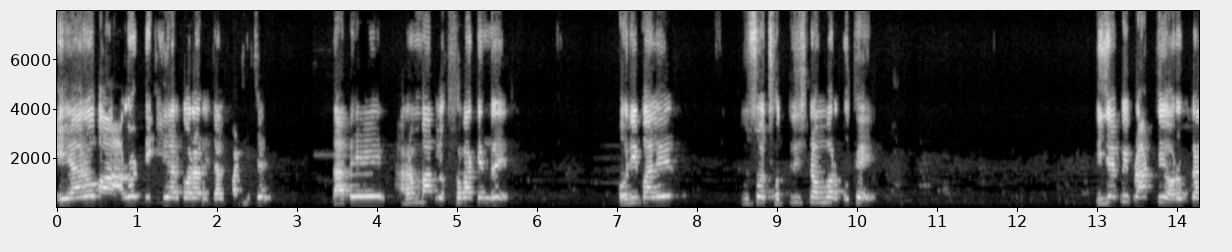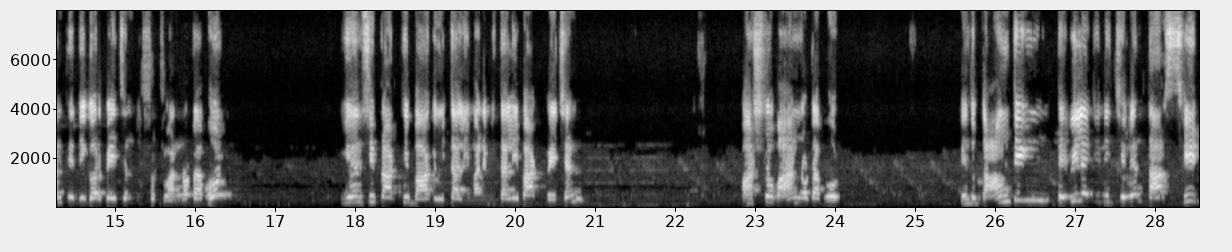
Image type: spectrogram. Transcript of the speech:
এআরও বা আরও ডিক্লিয়ার করা রেজাল্ট পাঠিয়েছেন। তাতে আরামবাগ লোকসভা কেন্দ্রে হরিপালের দুশো ছত্রিশ নম্বর বুথে বিজেপি প্রার্থী অরূপকান্তি দিগর পেয়েছেন দুশো চুয়ান্নটা ভোট। টিএমসি প্রার্থী বাঘ মিতালি মানে মিতালি বাঘ পেয়েছেন পাঁচশো বাহান্নটা ভোট। কিন্তু কাউন্টিং টেবিলে যিনি ছিলেন, তার সিট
